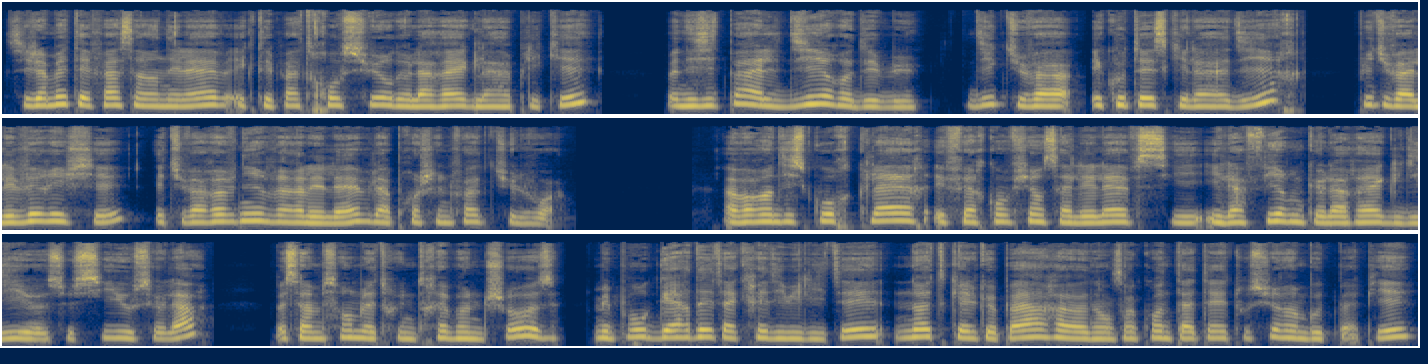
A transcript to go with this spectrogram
Si jamais t'es face à un élève et que t'es pas trop sûr de la règle à appliquer, ben n'hésite pas à le dire au début. Dis que tu vas écouter ce qu'il a à dire, puis tu vas aller vérifier et tu vas revenir vers l'élève la prochaine fois que tu le vois. Avoir un discours clair et faire confiance à l'élève s'il affirme que la règle dit euh, ceci ou cela, bah, ça me semble être une très bonne chose, mais pour garder ta crédibilité, note quelque part euh, dans un coin de ta tête ou sur un bout de papier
